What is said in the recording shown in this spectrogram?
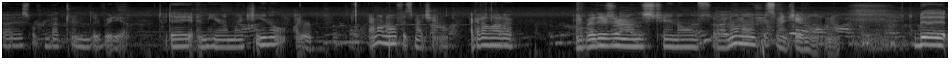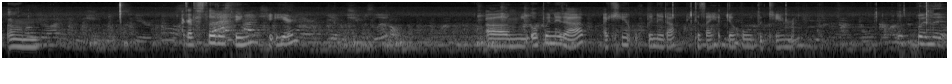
Hi guys, welcome back to another video. Today I'm here on my channel, or I don't know if it's my channel. I got a lot of, my brothers are on this channel, so I don't know if it's my channel or not. But, um, I got this little thing here. Um, you open it up. I can't open it up because I have to hold the camera. Open it.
